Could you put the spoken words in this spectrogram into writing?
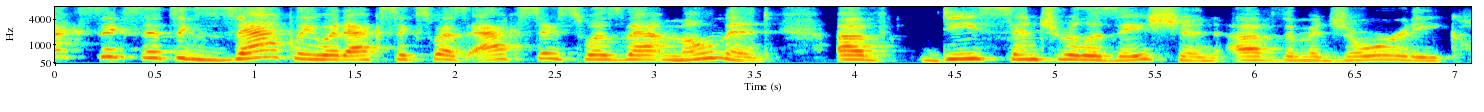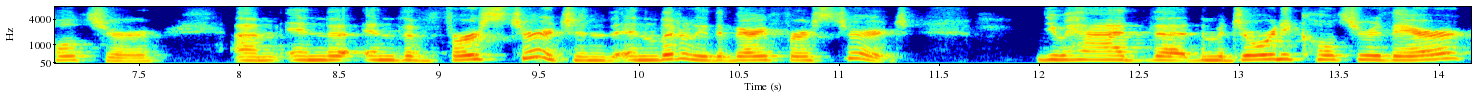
Acts 6, that's exactly what Acts 6 was. Acts 6 was that moment of decentralization of the majority culture um, in the in the first church, and in, in literally the very first church you had the, the majority culture there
